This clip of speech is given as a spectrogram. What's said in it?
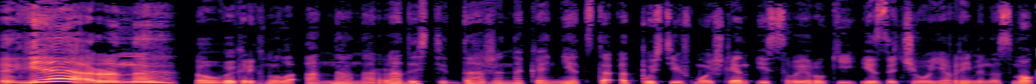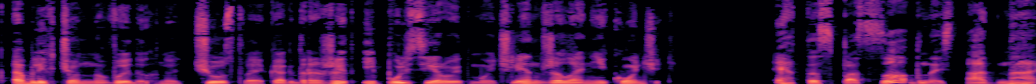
«Верно!» — выкрикнула она на радости, даже наконец-то отпустив мой член из своей руки, из-за чего я временно смог облегченно выдохнуть, чувствуя, как дрожит и пульсирует мой член в желании кончить. Эта способность – одна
